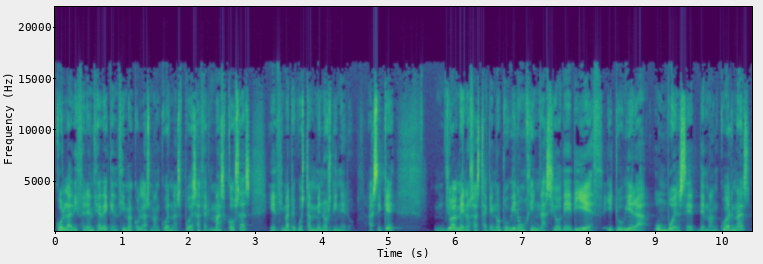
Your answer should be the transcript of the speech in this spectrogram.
con la diferencia de que encima con las mancuernas puedes hacer más cosas y encima te cuestan menos dinero. Así que yo al menos hasta que no tuviera un gimnasio de 10 y tuviera un buen set de mancuernas,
